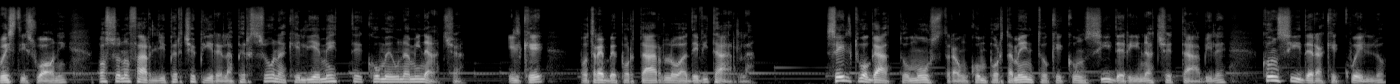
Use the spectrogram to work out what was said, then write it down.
Questi suoni possono fargli percepire la persona che li emette come una minaccia, il che potrebbe portarlo ad evitarla. Se il tuo gatto mostra un comportamento che consideri inaccettabile, considera che quello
